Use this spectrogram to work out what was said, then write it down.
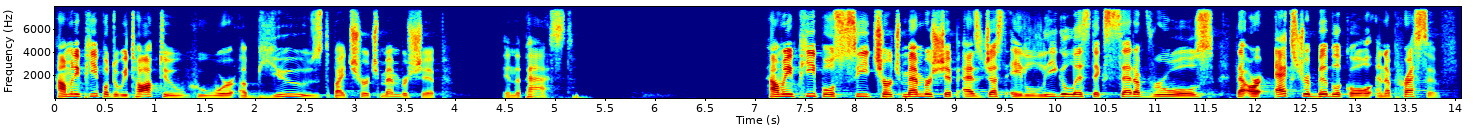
How many people do we talk to who were abused by church membership in the past? How many people see church membership as just a legalistic set of rules that are extra biblical and oppressive?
